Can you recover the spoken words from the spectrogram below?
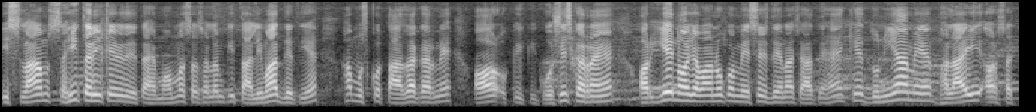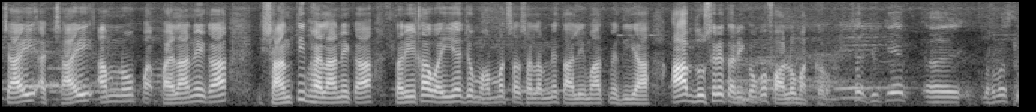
इस्लाम सही तरीके से देता है, मोहम्मद वसल्लम की तालीमत देती है, हम उसको ताज़ा करने और की कोशिश कर रहे हैं। और ये नौजवानों को मैसेज देना चाहते हैं कि दुनिया में भलाई और सच्चाई, अच्छाई, अमन फैलाने का, शांति फैलाने का तरीका वही है जो मोहम्मद वसल्लम ने तालीमत में दिया। आप दूसरे तरीक़ों को फॉलो मत करो। सर, क्योंकि मोहम्मद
